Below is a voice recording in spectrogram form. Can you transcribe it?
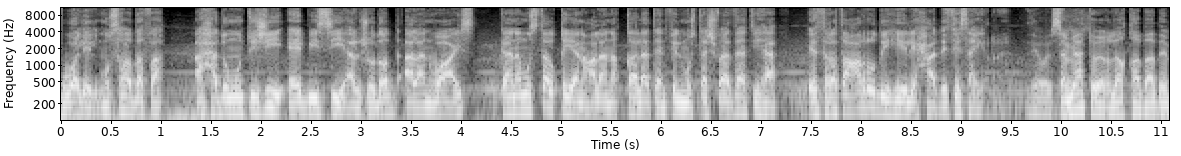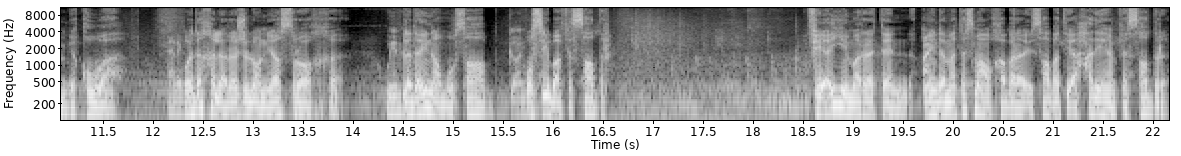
وللمصادفة أحد منتجي اي بي سي الجدد ألان وايس كان مستلقيا على نقالة في المستشفى ذاتها إثر تعرضه لحادث سير. سمعت إغلاق باب بقوة ودخل رجل يصرخ لدينا مصاب أصيب في الصدر. في أي مرة عندما تسمع خبر إصابة أحدهم في الصدر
